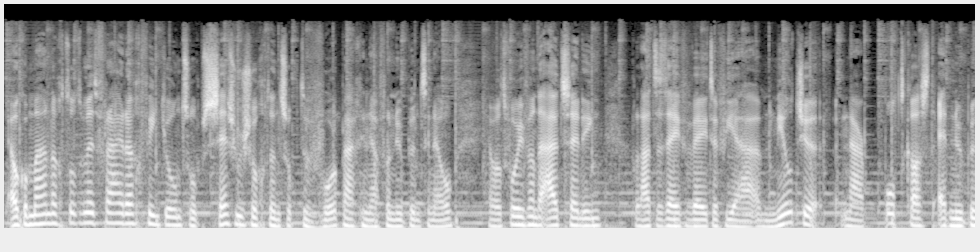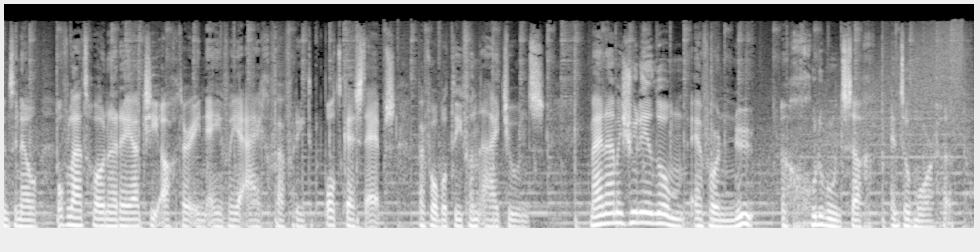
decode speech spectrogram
Elke maandag tot en met vrijdag vind je ons op 6 uur ochtends op de voorpagina van nu.nl. En wat vond je van de uitzending? Laat het even weten via een mailtje naar podcast.nu.nl of laat gewoon een reactie achter in een van je eigen favoriete podcast apps, bijvoorbeeld die van iTunes. Mijn naam is Julian Dom en voor nu een goede woensdag en tot morgen.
